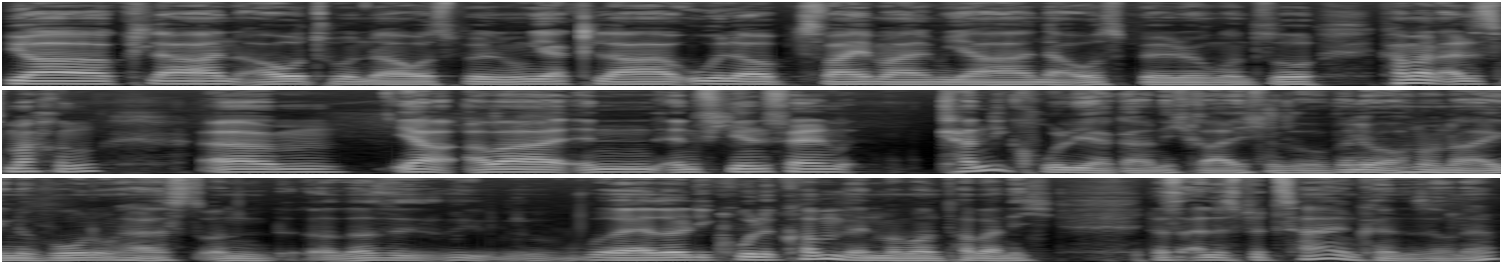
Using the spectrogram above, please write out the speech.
Ja, klar, ein Auto in der Ausbildung, ja klar, Urlaub zweimal im Jahr in der Ausbildung und so. Kann man alles machen. Ähm, ja, aber in, in vielen Fällen kann die Kohle ja gar nicht reichen, so, wenn du auch noch eine eigene Wohnung hast und also, woher soll die Kohle kommen, wenn Mama und Papa nicht das alles bezahlen können, so, ne?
